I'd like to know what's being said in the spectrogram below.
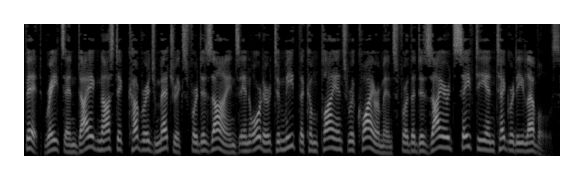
fit rates and diagnostic coverage metrics for designs in order to meet the compliance requirements for the desired safety integrity levels.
